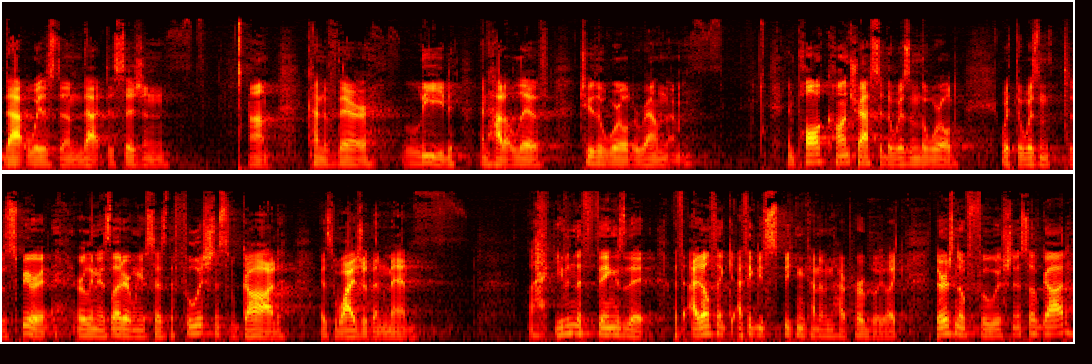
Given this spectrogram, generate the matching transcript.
that wisdom, that decision, um, kind of their lead and how to live to the world around them. And Paul contrasted the wisdom of the world with the wisdom of the Spirit early in his letter when he says, The foolishness of God is wiser than men. Like, even the things that, I, th- I don't think, I think he's speaking kind of in hyperbole. Like, there is no foolishness of God,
